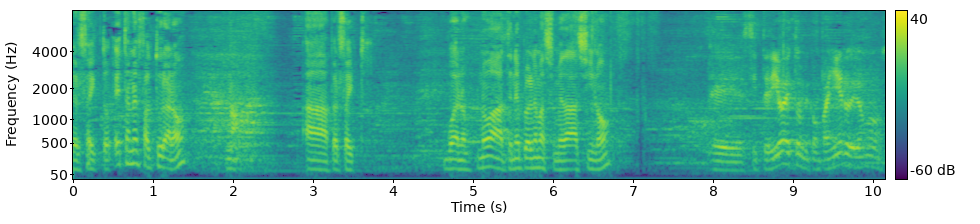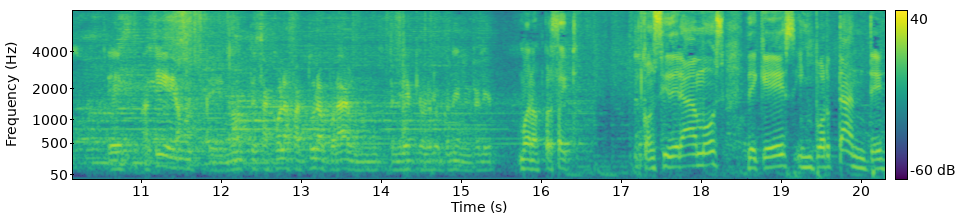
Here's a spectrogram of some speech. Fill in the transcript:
Perfecto. Esta no es factura, ¿no? No. Ah, perfecto. Bueno, no va a tener problemas si me da así, ¿no? Eh, si te dio esto mi compañero, digamos, es así, digamos, eh, no te sacó la factura por algo, no tendrías que hablarlo con él en realidad. Bueno, perfecto. Consideramos de que es importante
